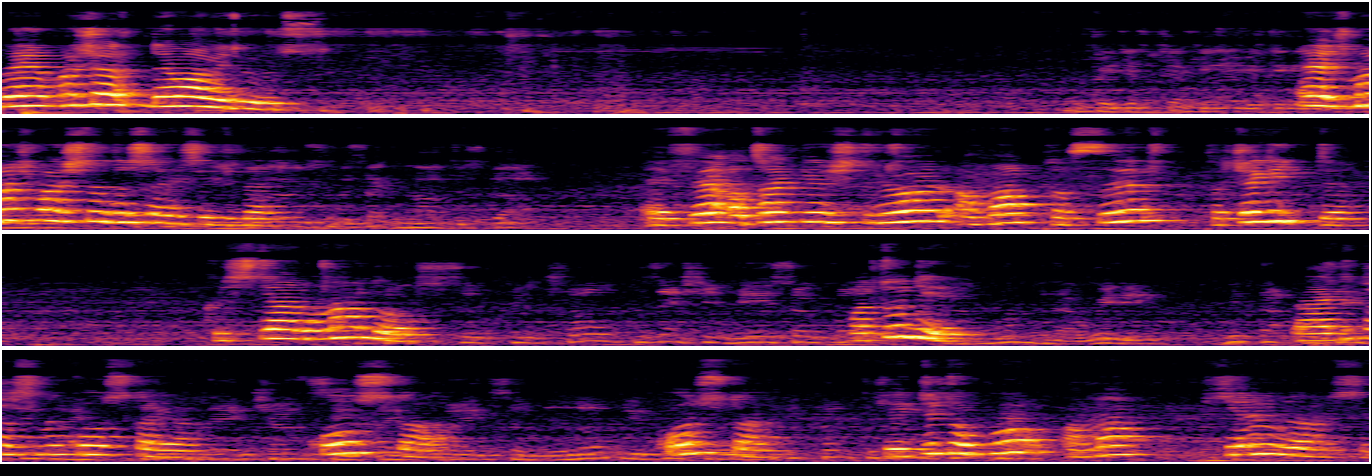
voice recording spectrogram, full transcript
Ve maça devam ediyoruz. Evet maç başladı sayın seyirciler. Efe atak geliştiriyor ama pası taça gitti. Cristiano Ronaldo. That Verdi pasını Costa'ya. Costa. Costa. Çekti topu ama Pike'nin müdahalesi.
